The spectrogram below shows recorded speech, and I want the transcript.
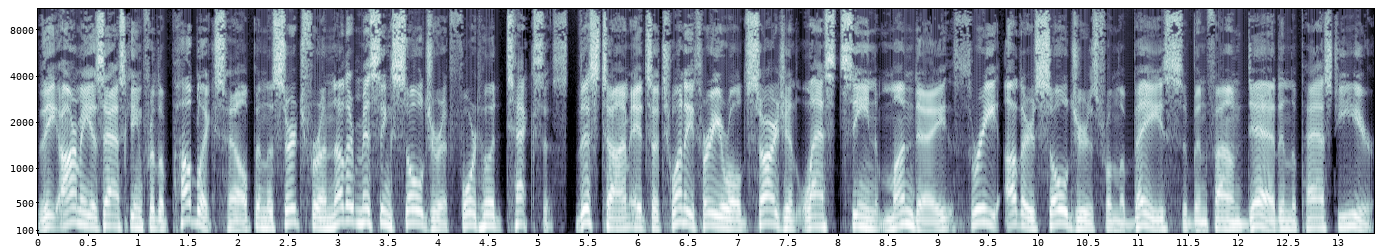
The Army is asking for the public's help in the search for another missing soldier at Fort Hood, Texas. This time, it's a 23 year old sergeant last seen Monday. Three other soldiers from the base have been found dead in the past year.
